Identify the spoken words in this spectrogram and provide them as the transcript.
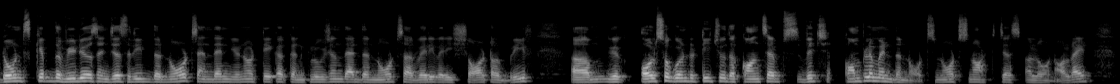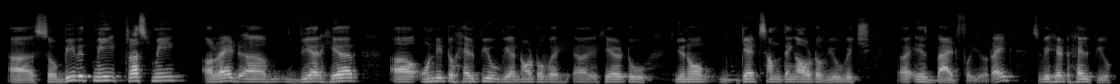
Don't skip the videos and just read the notes and then you know take a conclusion that the notes are very very short or brief. Um, we're also going to teach you the concepts which complement the notes notes not just alone all right? Uh, so be with me trust me all right? Um, we are here uh, only to help you. We are not over uh, here to you know get something out of you which uh, is bad for you right? So we're here to help you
